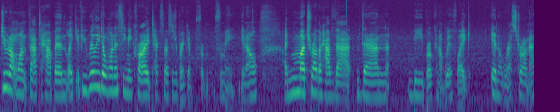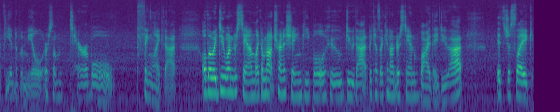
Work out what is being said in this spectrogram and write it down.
do not want that to happen. Like, if you really don't want to see me cry, text message a breakup for, for me, you know? I'd much rather have that than be broken up with, like, in a restaurant at the end of a meal or some terrible thing like that. Although I do understand, like, I'm not trying to shame people who do that because I can understand why they do that. It's just like,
